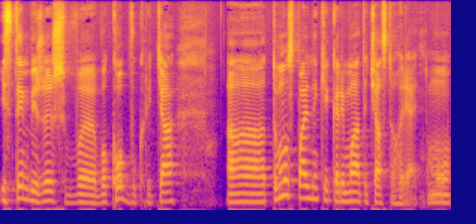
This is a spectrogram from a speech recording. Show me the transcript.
і з тим біжиш в, в окоп, в укриття. А, Тому спальники, карімати часто горять. Тому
